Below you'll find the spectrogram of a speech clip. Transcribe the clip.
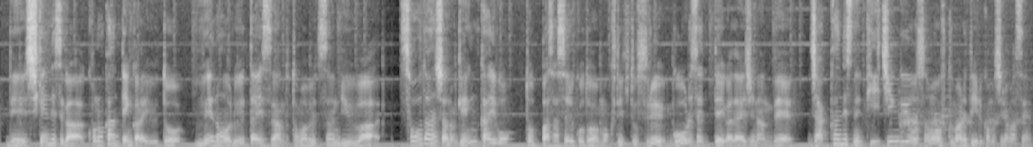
で試験ですがこの観点から言うと上のルータイスさんと友淵さん流は相談者の限界を突破させることを目的とするゴール設定が大事なんで若干ですねティーチング要素も含まれているかもしれません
